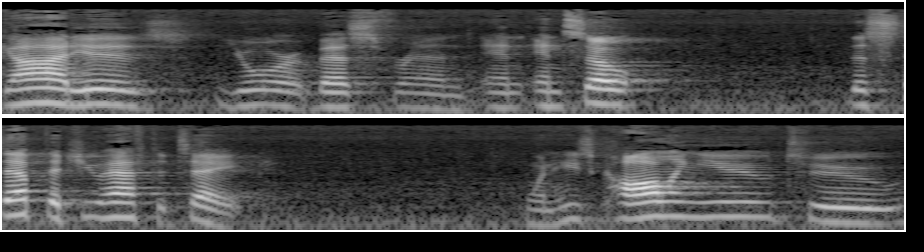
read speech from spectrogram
God is your best friend. And, and so, the step that you have to take when He's calling you to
